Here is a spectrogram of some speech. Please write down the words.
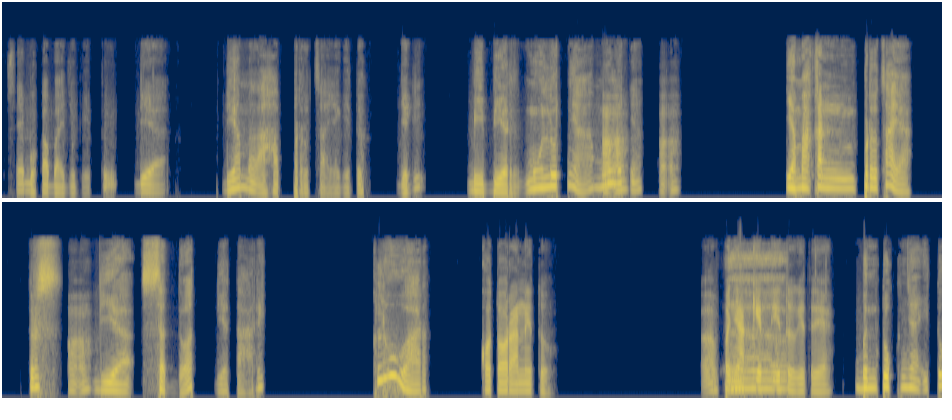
saya buka baju gitu dia dia melahap perut saya gitu. Jadi bibir mulutnya mulutnya heeh. ya makan perut saya terus Heeh. dia sedot dia tarik keluar Kotoran itu. Eh, penyakit Eh, itu gitu ya. bentuknya itu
